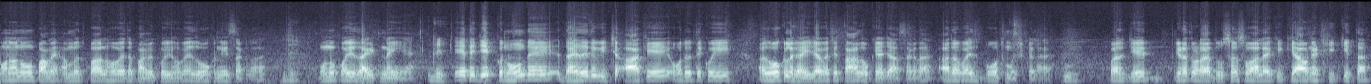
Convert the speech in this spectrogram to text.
ਉਹਨਾਂ ਨੂੰ ਭਾਵੇਂ ਅੰਮ੍ਰਿਤਪਾਲ ਹੋਵੇ ਤੇ ਭਾਵੇਂ ਕੋਈ ਹੋਵੇ ਰੋਕ ਨਹੀਂ ਸਕਦਾ। ਜੀ। ਉਹਨੂੰ ਕੋਈ ਰਾਈਟ ਨਹੀਂ ਹੈ। ਜੀ। ਇਹ ਤੇ ਜੇ ਕਾਨੂੰਨ ਦੇ ਦਾਇਰੇ ਦੇ ਵਿੱਚ ਆ ਕੇ ਉਹਦੇ ਉੱਤੇ ਕੋਈ ਰੋਕ ਲਗਾਈ ਜਾਵੇ ਤੇ ਤਾਂ ਰੋਕਿਆ ਜਾ ਸਕਦਾ। ਅਦਰਵਾਈਜ਼ ਬਹੁਤ ਮੁਸ਼ਕਿਲ ਹੈ। ਪਰ ਜੇ ਜਿਹੜਾ ਤੁਹਾਡਾ ਦੂਸਰਾ ਸਵਾਲ ਹੈ ਕਿ ਕਿਆ ਉਹਨੇ ਠੀਕ ਕੀਤਾ?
